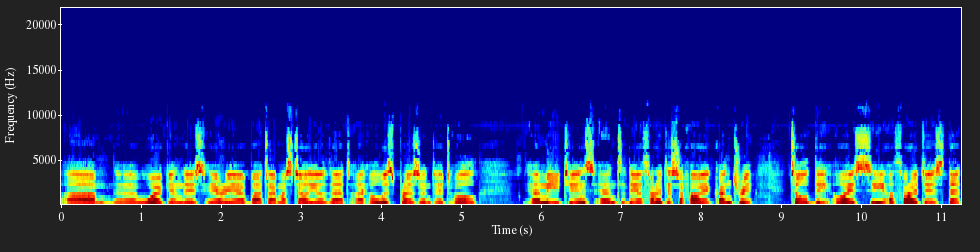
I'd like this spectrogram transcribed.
um, uh, work in this area. But I must tell you that I always present at all uh, meetings, and the authorities of our country told the OSCE authorities that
